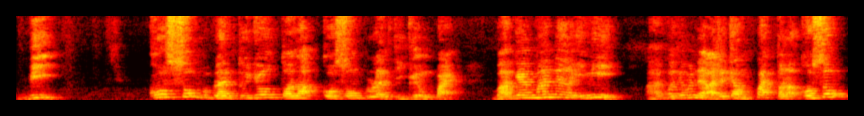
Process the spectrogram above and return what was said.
B. 0.7 tolak 0.34. Bagaimana ini? Ah, bagaimana? Adakah 4 tolak 0?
